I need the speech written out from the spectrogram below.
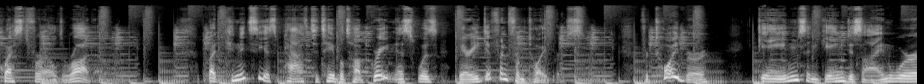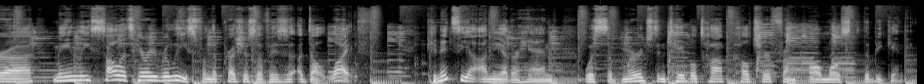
Quest for El Dorado. But Knizia's path to tabletop greatness was very different from Teuber's. For Teuber, games and game design were uh, mainly solitary release from the pressures of his adult life. Knizia, on the other hand, was submerged in tabletop culture from almost the beginning.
